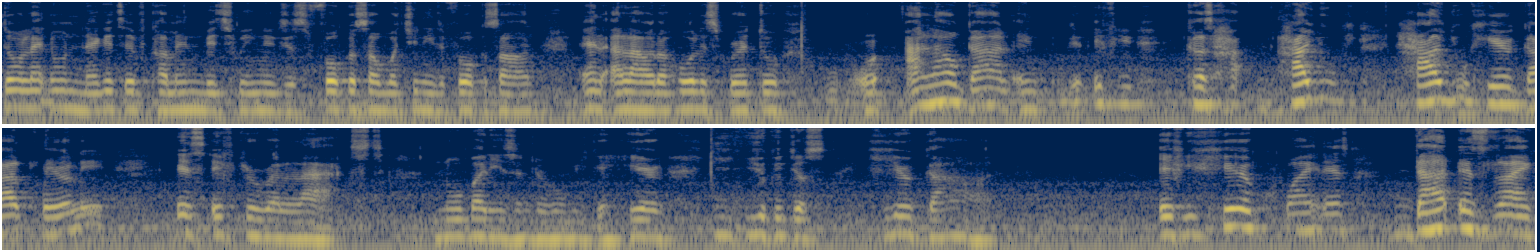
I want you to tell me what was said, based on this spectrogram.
Don't let no negative come in between you. Just focus on what you need to focus on and allow the holy spirit to allow god and if you because how, how you how you hear god clearly is if you're relaxed. Nobody's in the room. You can hear you, you could just hear god. If you hear quietness that is like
